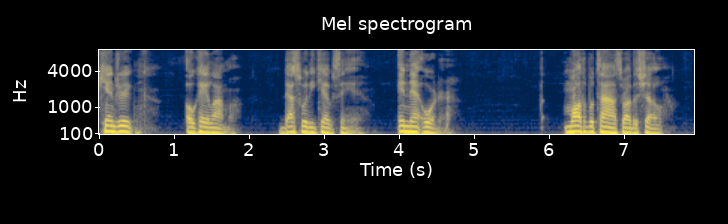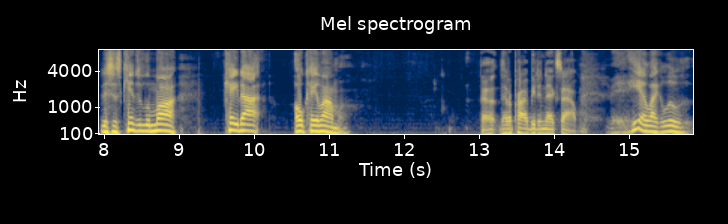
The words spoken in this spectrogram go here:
Kendrick, Oklama. That's what he kept saying in that order, multiple times throughout the show. This is Kendrick Lamar, K. Dot, Oklama. That, that'll probably be the next album. He had like a little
